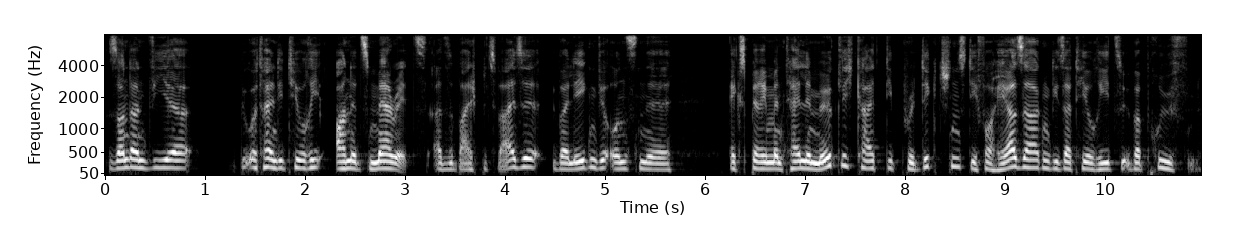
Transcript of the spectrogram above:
sondern wir beurteilen die Theorie on its merits. Also beispielsweise überlegen wir uns eine experimentelle Möglichkeit, die Predictions, die Vorhersagen dieser Theorie zu überprüfen.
